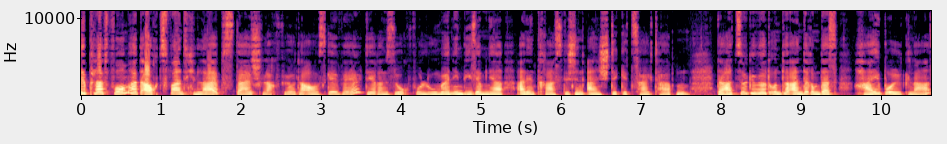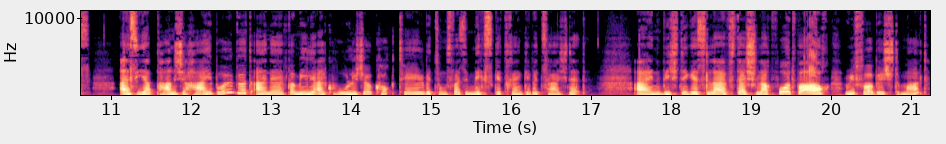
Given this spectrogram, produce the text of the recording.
Die Plattform hat auch 20 Lifestyle-Schlagwörter ausgewählt, deren Suchvolumen in diesem Jahr einen drastischen Anstieg gezeigt haben. Dazu gehört unter anderem das Highball-Glas. Als japanische Highball wird eine Familie alkoholischer Cocktail- bzw. Mixgetränke bezeichnet. Ein wichtiges Lifestyle-Schlagwort war auch Refurbished Markt,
